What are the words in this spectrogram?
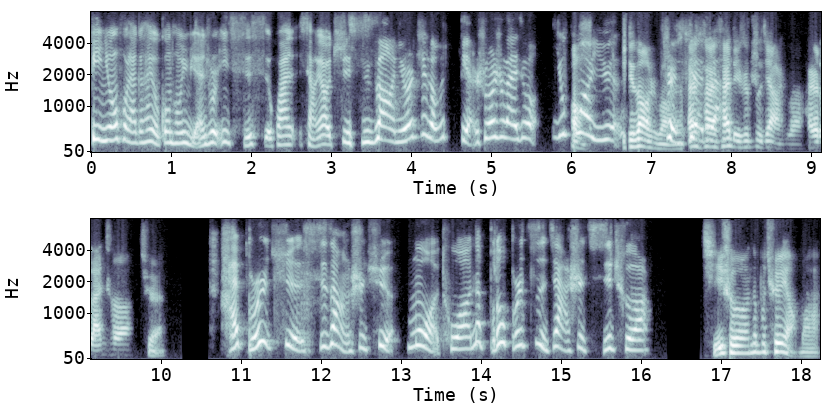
B 妞后来跟他有共同语言，就是一起喜欢想要去西藏。你说这个点说出来就又过于西藏是吧？准确对还还还得是自驾是吧？还是拦车去？还不是去西藏，是去墨脱，那不都不是自驾，是骑车。骑车那不缺氧吗？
